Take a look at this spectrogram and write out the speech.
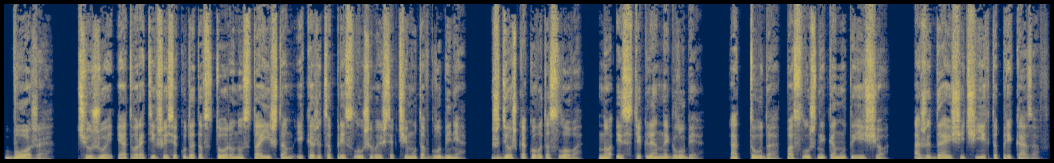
Боже! Чужой и отворотившийся куда-то в сторону стоишь там и, кажется, прислушиваешься к чему-то в глубине. Ждешь какого-то слова, но из стеклянной глуби. Оттуда, послушный кому-то еще, ожидающий чьих-то приказов.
